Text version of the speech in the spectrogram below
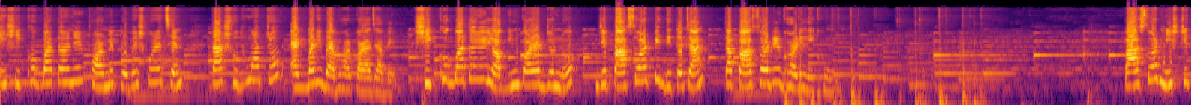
এই শিক্ষক বাতায়নের ফর্মে প্রবেশ করেছেন, তা শুধুমাত্র একবারই ব্যবহার করা যাবে। শিক্ষক বাতায়নে লগ করার জন্য যে পাসওয়ার্ডটি দিতে চান, তা পাসওয়ার্ডের ঘরে লিখুন। পাসওয়ার্ড নিশ্চিত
